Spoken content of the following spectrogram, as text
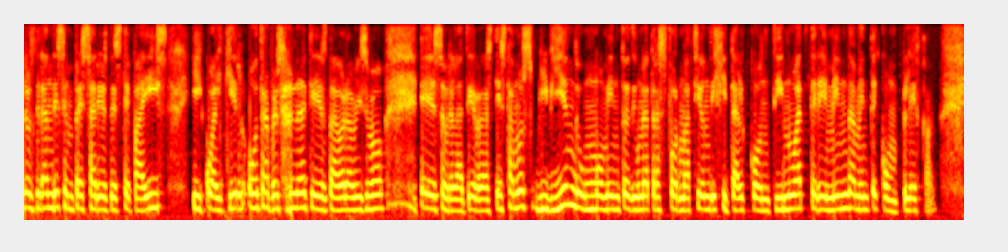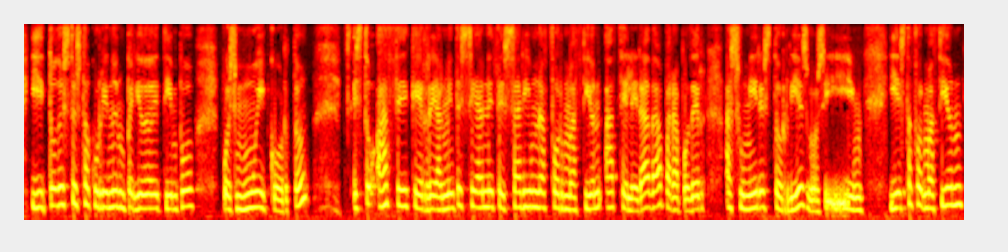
los grandes empresarios de este país y cualquier otra persona que está ahora mismo eh, sobre la Tierra. Estamos viviendo un momento de una transformación digital continua tremendamente compleja. Y todo esto está ocurriendo en un periodo de tiempo pues muy corto. Esto hace que realmente sea necesaria una formación acelerada para poder asumir estos riesgos. Y esta formación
